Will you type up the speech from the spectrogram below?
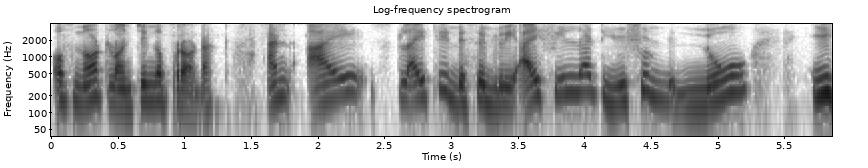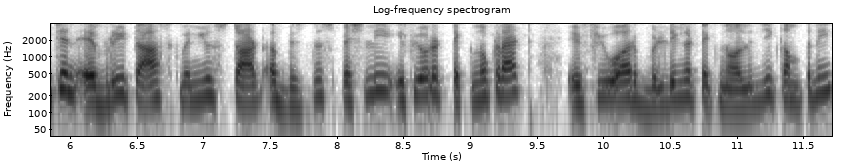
of not launching a product. And I slightly disagree. I feel that you should know each and every task when you start a business, especially if you're a technocrat, if you are building a technology company,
